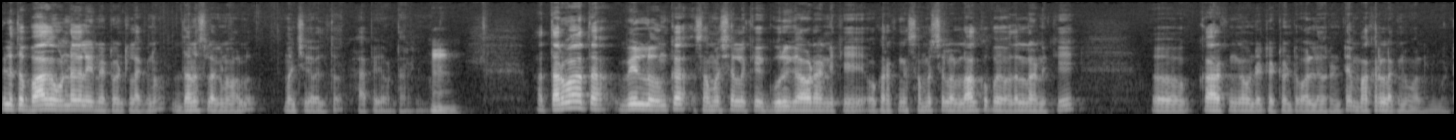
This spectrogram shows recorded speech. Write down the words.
వీళ్ళతో బాగా ఉండగలిగినటువంటి లగ్నం ధనుసు లగ్నం వాళ్ళు మంచిగా వీళ్ళతో హ్యాపీగా మ్మ్. ఆ తర్వాత వీళ్ళు ఇంకా సమస్యలకి గురి కావడానికి ఒక రకంగా సమస్యలు లాక్కుపోయి వదలడానికి కారకంగా ఉండేటటువంటి వాళ్ళు ఎవరంటే మకర లగ్నం వాళ్ళు అనమాట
